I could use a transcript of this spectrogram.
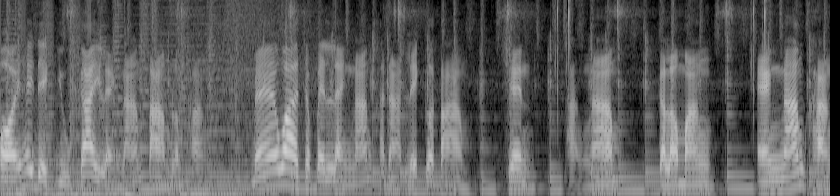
ปล่อยให้เด็กอยู่ใกล้แหล่งน้ำตามลำพัง แม้ว่าจะเป็นแหล่งน้ำขนาดเล็กก็ตาม เช่น ถังน้ำกระมัง แอ่งน้ำขัง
